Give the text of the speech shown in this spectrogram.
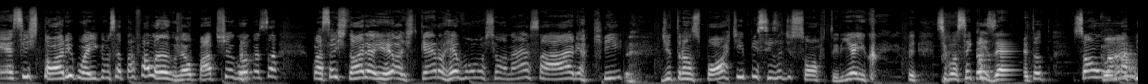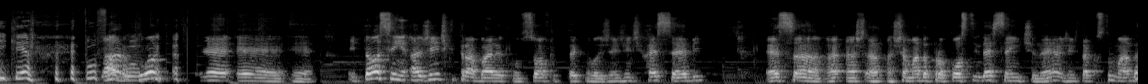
esse histórico aí que você está falando, né? O Pato chegou com essa, com essa história aí, eu quero revolucionar essa área aqui de transporte e precisa de software. E aí, se você quiser, então, só uma claro. pequena, por claro, favor. É, é, é. Então, assim, a gente que trabalha com software, com tecnologia, a gente recebe essa a, a, a, chamada proposta indecente, né? A gente está acostumado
